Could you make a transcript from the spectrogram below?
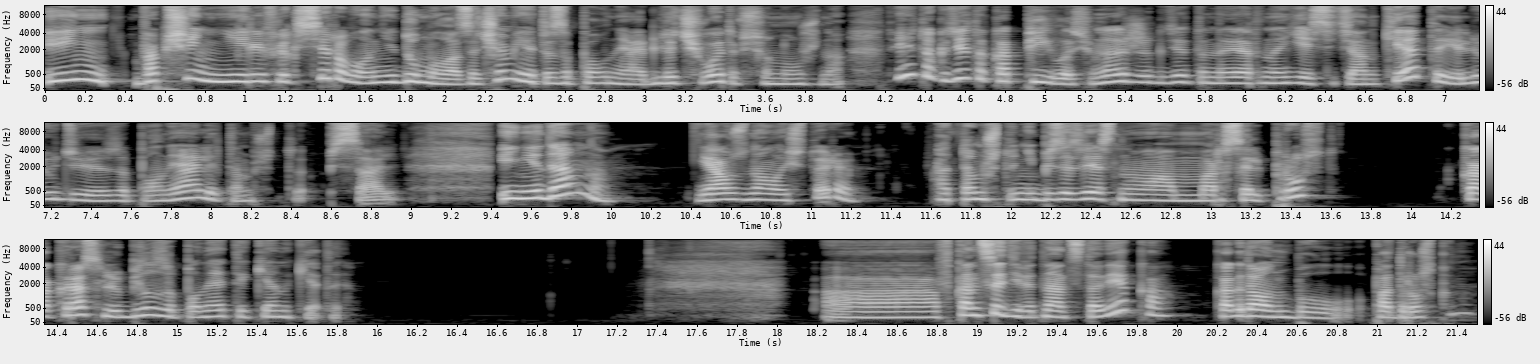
и вообще не рефлексировала, не думала, а зачем я это заполняю, для чего это все нужно. И это где-то копилось. У меня же где-то, наверное, есть эти анкеты, и люди заполняли, там что-то писали. И недавно я узнала историю о том, что небезызвестного Марсель Пруст как раз любил заполнять такие анкеты. А, В конце XIX века, когда он был подростком,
